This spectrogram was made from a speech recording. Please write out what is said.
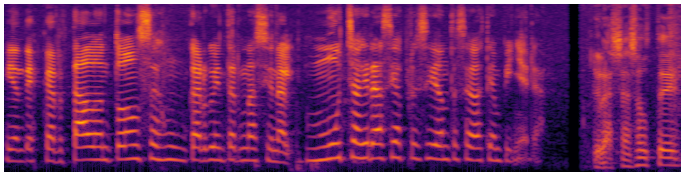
Bien, descartado entonces un cargo internacional. Muchas gracias, presidente Sebastián Piñera. Gracias a usted.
